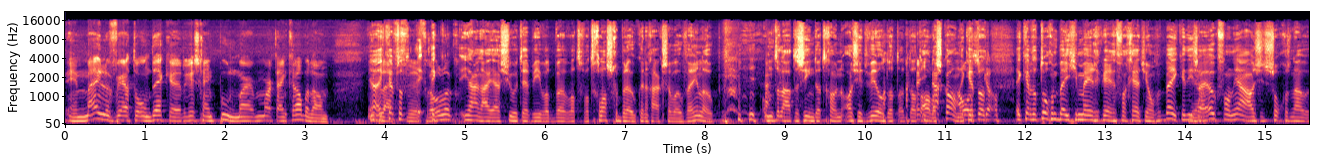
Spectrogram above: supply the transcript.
in mijlenver te ontdekken. Er is geen poen, maar Martijn Krabbedam. Die Ja, ik heb dat. eh, vrolijk. ik- ja, nou ja, Sjoerd heeft hier wat, wat, wat glas gebroken en dan ga ik zo overheen lopen. Om te laten zien dat gewoon als je het wil, dat, dat Ja, alles kan. ik, heb dat, ik heb dat toch een beetje meegekregen van Gert-Jan van Beek. Die Ja. zei ook van, ja, als je s ochtends nou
